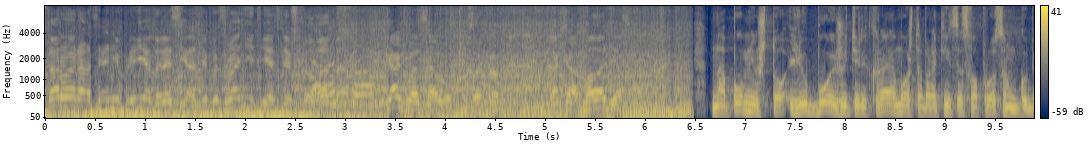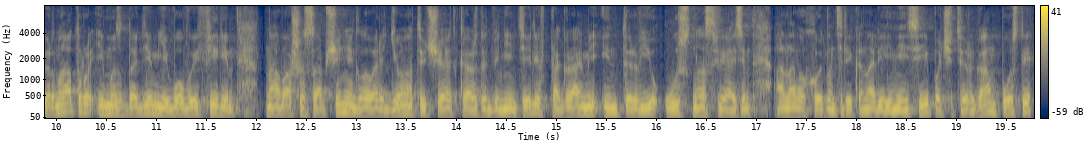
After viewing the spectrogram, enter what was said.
второй раз я не приеду, Геннадьевна. Вы звоните, если что, Хорошо. ладно? Как вас зовут? Захар. Захар, молодец. Напомню, что любой житель края может обратиться с вопросом к губернатору, и мы зададим его в эфире. На ваше сообщение глава региона отвечает каждые две недели в программе «Интервью устно связи». Она выходит на телеканале «Енисей» по четвергам после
